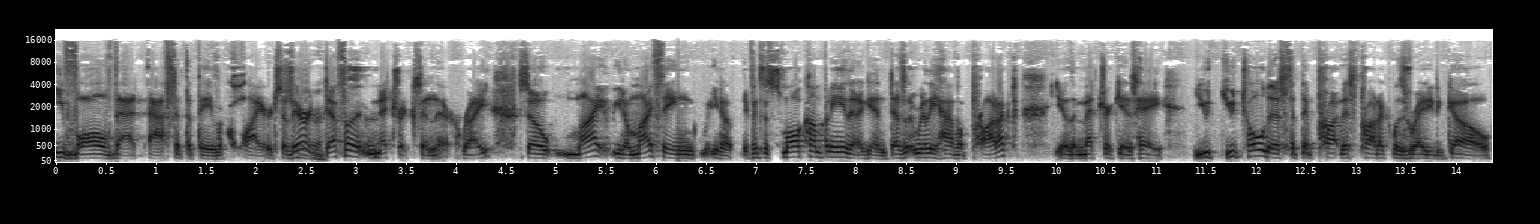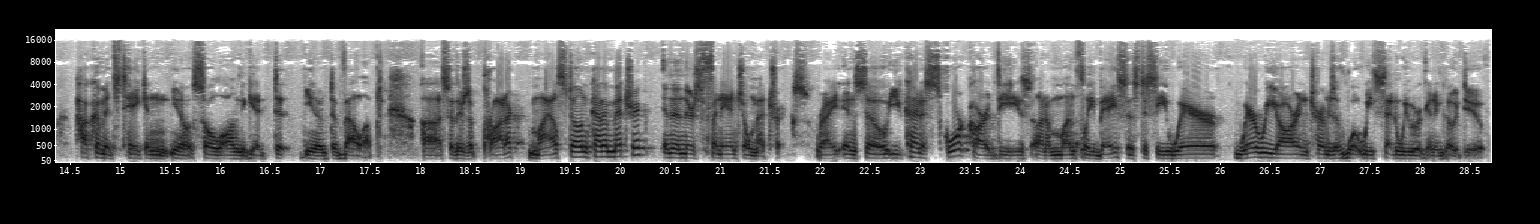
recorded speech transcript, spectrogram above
evolve that asset that they've acquired. So sure. there are definite metrics in there, right? So my, you know, my thing, you know, if it's a small company that again doesn't really have a product, you know, the metric is, hey, you you told us that the pro- this product was ready to go. How come it's taken you know so long to get de- you know developed? Uh, so there's a product milestone kind of metric, and then there's financial metrics, right? And so you kind of scorecard these on a monthly basis to see where where we are in terms of what we said we were going to go do.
